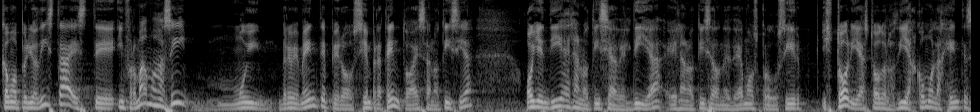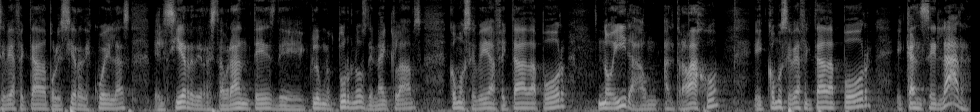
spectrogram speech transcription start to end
como periodista, este, informamos así, muy brevemente, pero siempre atento a esa noticia. Hoy en día es la noticia del día, es la noticia donde debemos producir historias todos los días, cómo la gente se ve afectada por el cierre de escuelas, el cierre de restaurantes, de clubes nocturnos, de nightclubs, cómo se ve afectada por no ir al trabajo, eh, cómo se ve afectada por eh, cancelar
